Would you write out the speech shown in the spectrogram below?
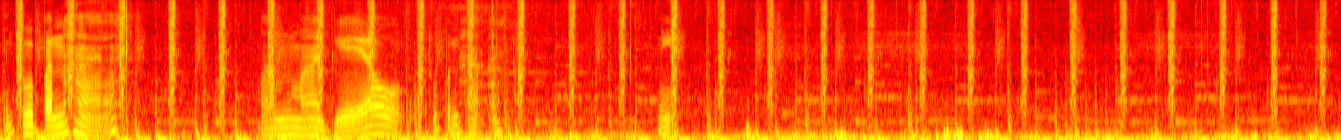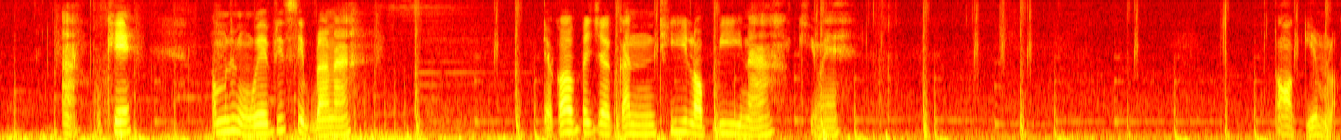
ไอตัวปัญหา มันมาอีกแล้วตัวปัญหา นี่อะโอเคเรามาถึงเวฟที่สิบแล้วนะ เดี๋ยวก็ไปเจอกันที่ล็อบบี้นะ โอเคไหมต้องออกเกมหรอก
